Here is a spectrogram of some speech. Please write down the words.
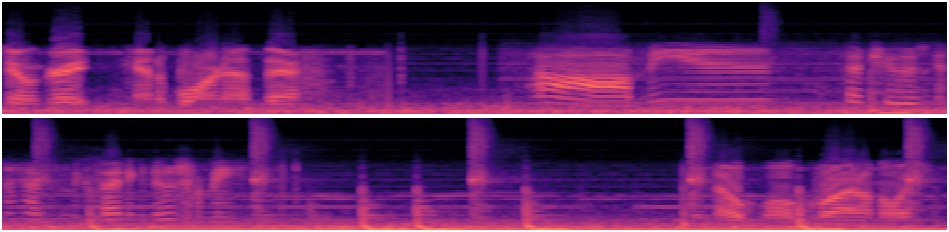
Doing great. Kind of boring out there. Aw, man. Thought you was gonna have some exciting news for me. Nope, all quiet on the way.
